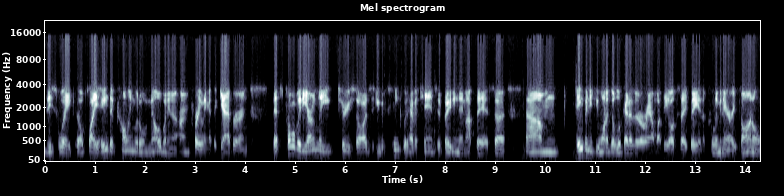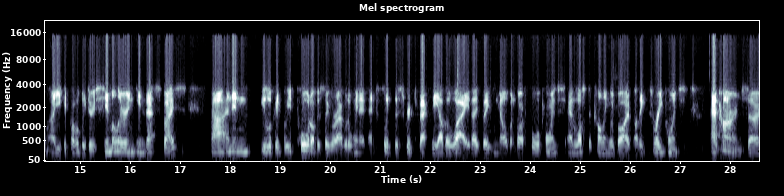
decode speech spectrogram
this week, they'll play either Collingwood or Melbourne in a home prelim at the Gabba, and that's probably the only two sides that you would think would have a chance of beating them up there. So um, even if you wanted to look at it around what the odds they'd be in a preliminary final, uh, you could probably do similar in, in that space. Uh, and then you look at Port obviously were able to win it and flip the script back the other way. They've beaten Melbourne by four points and lost to Collingwood by I think three points at home. So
